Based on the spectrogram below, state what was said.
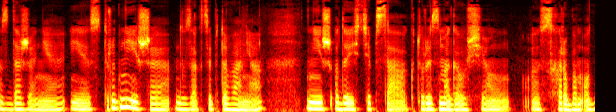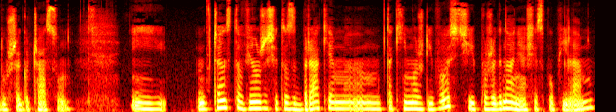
zdarzenie jest trudniejsze do zaakceptowania niż odejście psa, który zmagał się z chorobą od dłuższego czasu. I często wiąże się to z brakiem mm, takiej możliwości pożegnania się z pupilem.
